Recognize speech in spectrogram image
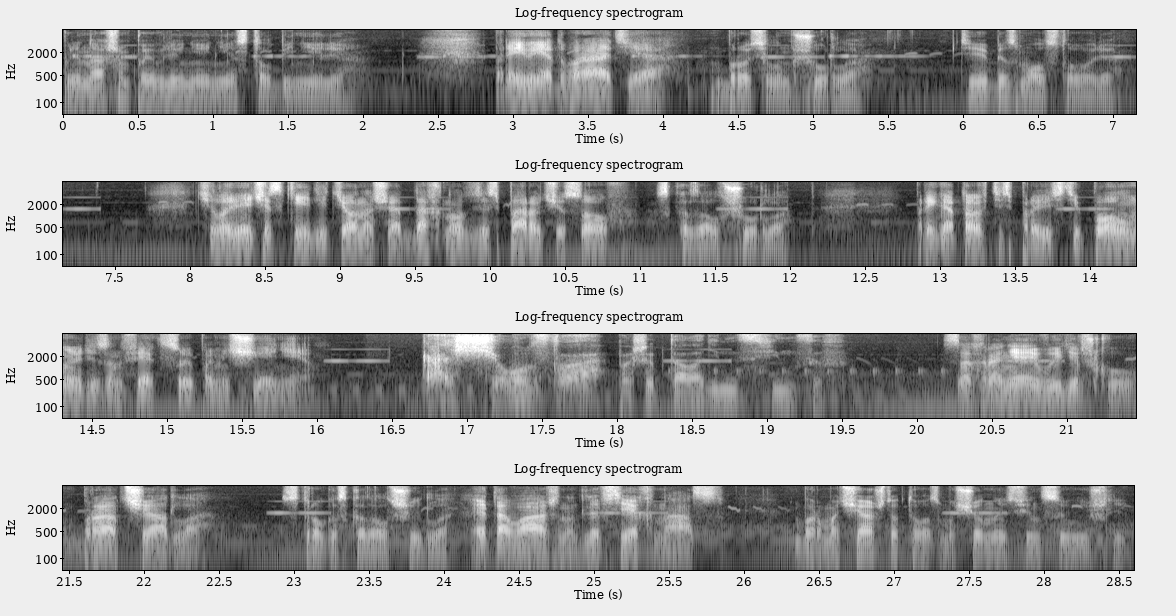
При нашем появлении они остолбенели. «Привет, братья!» — бросил им Шурла. Те безмолвствовали. «Человеческие детеныши отдохнут здесь пару часов», — сказал Шурла. «Приготовьтесь провести полную дезинфекцию помещения». «Кощунство!» — пошептал один из сфинксов. «Сохраняй выдержку, брат Чадла», — строго сказал Шидло. «Это важно для всех нас». Бормоча что-то возмущенные сфинксы вышли.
